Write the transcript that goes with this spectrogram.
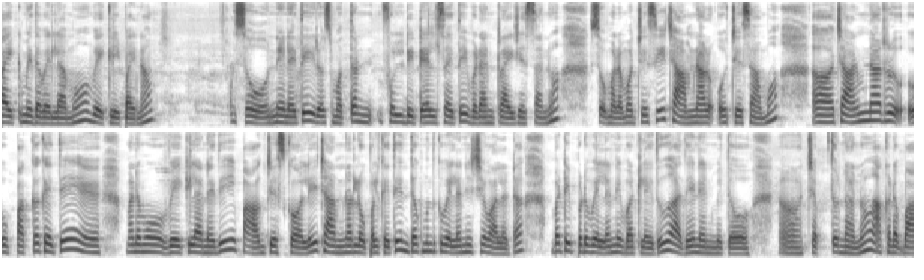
బైక్ మీద వెళ్ళాము వెహికల్ పైన. సో నేనైతే ఈరోజు మొత్తం ఫుల్ డీటెయిల్స్ అయితే ఇవ్వడానికి ట్రై చేస్తాను సో మనం వచ్చేసి చార్మినార్ వచ్చేసాము. చార్మినార్ పక్కకైతే మనము వెహికల్ అనేది పార్క్ చేసుకోవాలి. చార్మినార్ లోపలికైతే ఇంతకు ముందుకు వెళ్ళనిచ్చే వాళ్ళట బట్ ఇప్పుడు వెళ్ళనివ్వట్లేదు. అదే నేను మీతో చెప్తున్నాను. అక్కడ బా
